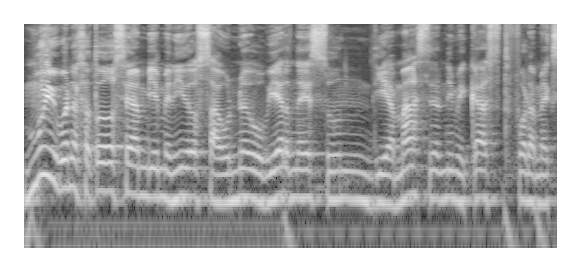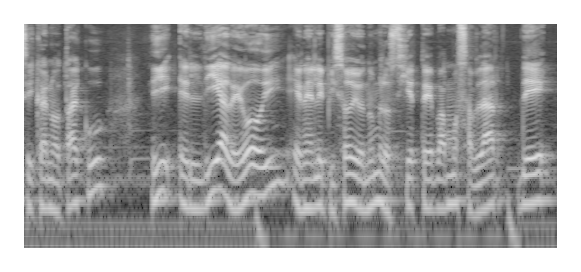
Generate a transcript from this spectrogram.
Muy buenas a todos, sean bienvenidos a un nuevo viernes, un día más de Animecast Fora Mexicano Otaku. Y el día de hoy, en el episodio número 7, vamos a hablar de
